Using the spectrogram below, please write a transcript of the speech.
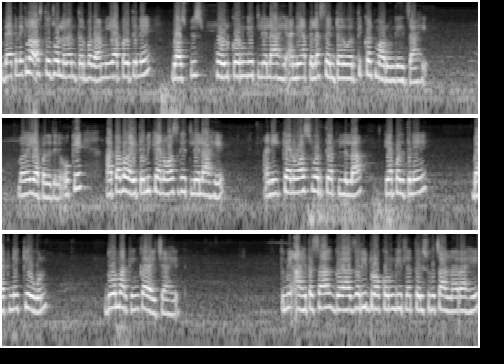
बॅकनेकला असतं जोडल्यानंतर बघा मी या पद्धतीने ब्लाऊज पीस फोल्ड करून घेतलेला आहे आणि आपल्याला सेंटरवरती कट मारून घ्यायचं आहे. बघा या पद्धतीने ओके आता बघा इथे मी कॅनव्हास घेतलेला आहे आणि कॅनव्हासवरती आपल्याला या पद्धतीने बॅकनेक ठेवून दोन मार्किंग करायचे आहेत. तुम्ही आहे तसा गळा जरी ड्रॉ करून घेतला तरीसुद्धा चालणार आहे.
